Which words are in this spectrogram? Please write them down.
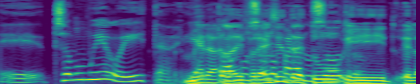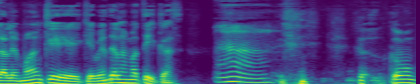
eh, somos muy egoístas. Mira, la diferencia entre tú nosotros. y el alemán que, que vende las maticas. Ajá. ¿Cómo?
